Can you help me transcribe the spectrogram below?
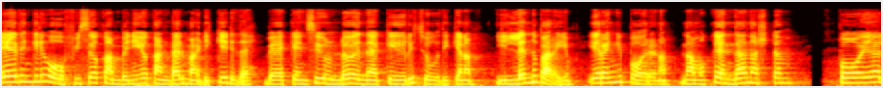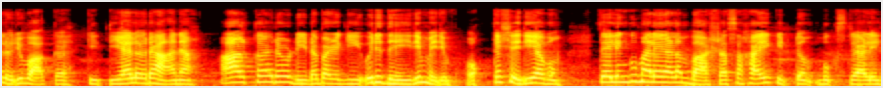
ഏതെങ്കിലും ഓഫീസോ കമ്പനിയോ കണ്ടാൽ മടിക്കരുത്. വേക്കൻസി ഉണ്ടോ എന്ന് കയറി ചോദിക്കണം. ഇല്ലെന്ന് പറയും. ഇറങ്ങിപ്പോരണം. നമുക്ക് എന്താ നഷ്ടം? പോയാൽ ഒരു വാക്ക് കിട്ടിയാൽ ഒരു ആന. ആൾക്കാരോട് ഇടപഴകി ഒരു ധൈര്യം വരും. ഒക്കെ ശരിയാവും. തെലുങ്ക് മലയാളം ഭാഷാ സഹായി കിട്ടും ബുക്ക് സ്റ്റാളിൽ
